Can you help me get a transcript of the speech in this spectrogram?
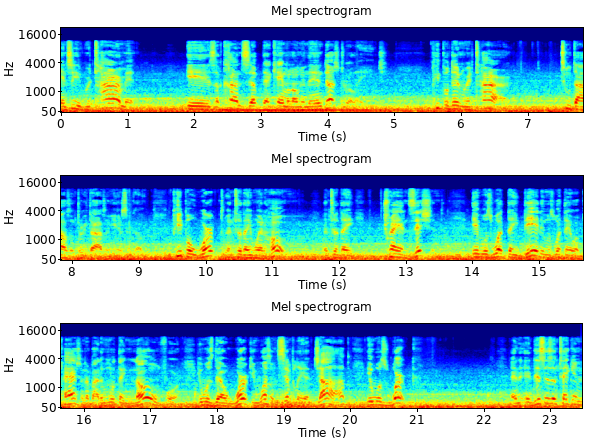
And see, retirement is a concept that came along in the industrial age. People didn't retire 2,000, 3,000 years ago. People worked until they went home, until they transitioned it was what they did. It was what they were passionate about. It was what they known for. It was their work. It wasn't simply a job. It was work. And, and, this isn't taking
